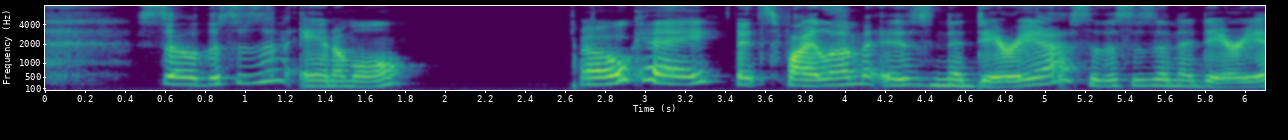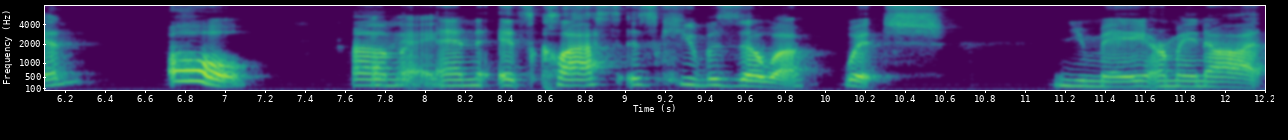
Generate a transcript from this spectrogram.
so this is an animal. okay. Its phylum is Cnidaria, so this is a Cnidarian. Oh. Um, Okay. And its class is Cubozoa, which you may or may not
